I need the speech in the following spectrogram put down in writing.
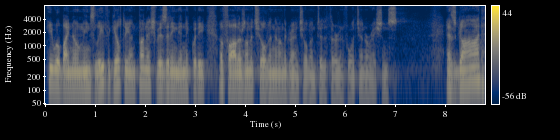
He will by no means leave the guilty unpunished, visiting the iniquity of fathers on the children and on the grandchildren to the third and fourth generations. As God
